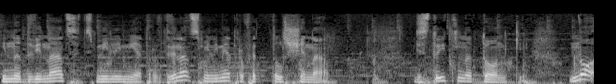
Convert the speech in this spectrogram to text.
и на 12 миллиметров. 12 миллиметров это толщина действительно тонкий. Но,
